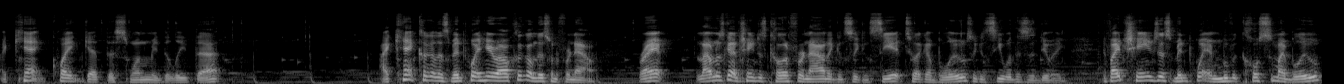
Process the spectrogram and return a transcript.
I can't quite get this one. Let me delete that. I can't click on this midpoint here. I'll click on this one for now, right? And I'm just going to change this color for now so you can see it to like a blue so you can see what this is doing. If I change this midpoint and move it close to my blue,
